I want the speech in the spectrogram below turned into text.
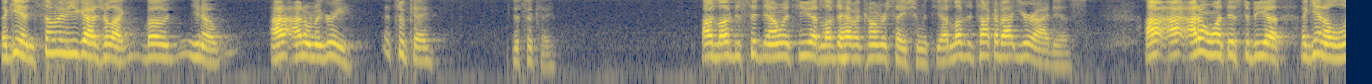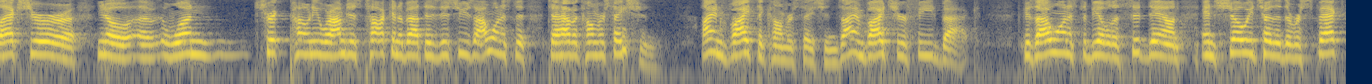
Again, some of you guys are like, Bo, you know, I, I don't agree. It's okay. It's okay. I'd love to sit down with you. I'd love to have a conversation with you. I'd love to talk about your ideas. I, I, I don't want this to be a again a lecture or a, you know a, one trick pony where I'm just talking about these issues. I want us to, to have a conversation. I invite the conversations. I invite your feedback because I want us to be able to sit down and show each other the respect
